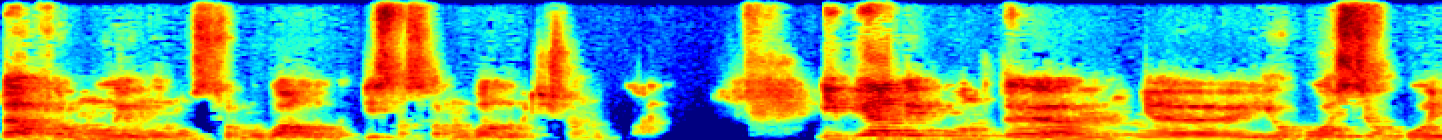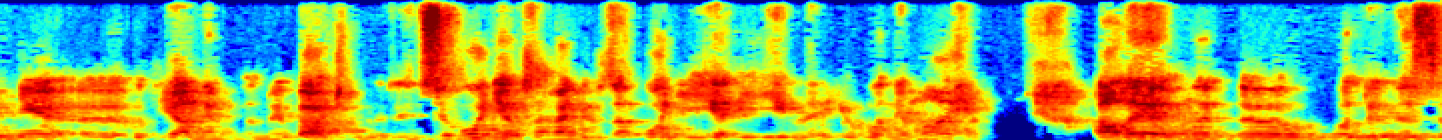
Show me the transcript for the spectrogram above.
да, формуємо, ну, сформували, ми дійсно сформували в річному плані. І п'ятий пункт ем, е, його сьогодні, е, от я не, не бачу сьогодні, взагалі в законі я- його немає. Але ми е, в один із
